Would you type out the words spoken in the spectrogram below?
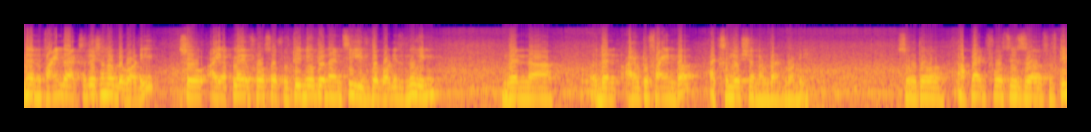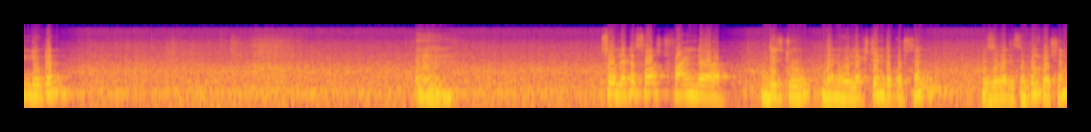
then find the acceleration of the body. So i apply a force of 50 newton and see if the body is moving. Then uh, then i have to find the acceleration of that body. So the applied force is uh, 15 newton. So let us first find uh, these two. Then we will extend the question. This is a very simple question.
